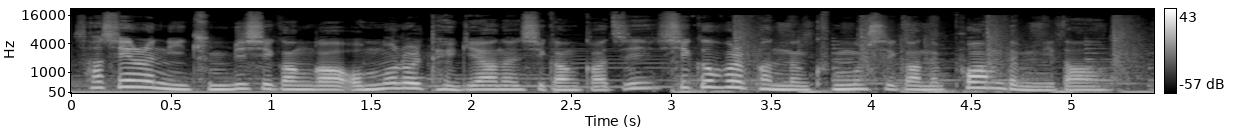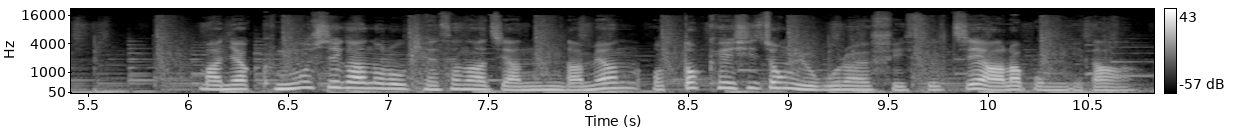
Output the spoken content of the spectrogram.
사실은 이 준비 시간과 업무를 대기하는 시간까지 시급을 받는 근무 시간에 포함됩니다. 만약 근무 시간으로 계산하지 않는다면 어떻게 시정 요구를 할 수 있을지 알아봅니다.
